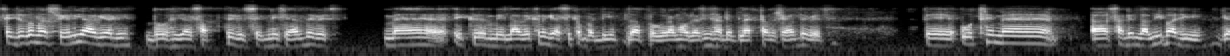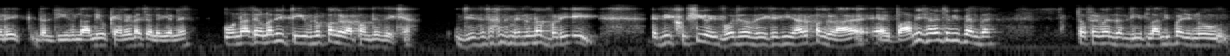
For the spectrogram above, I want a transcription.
ਫਿਰ ਜਦੋਂ ਮੈਂ ਆਸਟ੍ਰੇਲੀਆ ਆ ਗਿਆ ਜੀ 2007 ਦੇ ਵਿੱਚ, ਸਿਡਨੀ ਸ਼ਹਿਰ ਦੇ ਵਿੱਚ, ਮੈਂ ਇੱਕ ਮੇਲਾ ਵੇਖਣ ਗਿਆ ਸੀ, ਕਬੱਡੀ ਦਾ ਪ੍ਰੋਗਰਾਮ ਹੋ ਰਿਹਾ ਸੀ ਸਾਡੇ ਬਲੈਕਟਾਊਨ ਸ਼ਹਿਰ ਦੇ ਵਿੱਚ। ਤੇ ਉੱਥੇ ਮੈਂ ਅਹ ਸਾਡੇ ਲਾਲੀ ਭਾਜੀ, ਜਿਹੜੇ ਦਲਜੀਤ ਲਾਲੀ, ਉਹ ਕੈਨੇਡਾ ਚਲੇ ਗਏ ਨੇ। ਉਹਨਾਂ ਤੇ ਉਹਨਾਂ ਦੀ ਟੀਮ ਨੂੰ ਭੰਗੜਾ ਪਾਉਂਦੇ ਦੇਖਿਆ। ਜਿਹਦੇ ਨਾਲ ਮੈਨੂੰ ਨਾ ਬੜੀ ਇੰਨੀ ਖੁਸ਼ੀ ਹੋਈ, ਬਹੁਤ ਜ਼ਿਆਦਾ ਦੇਖ ਕੇ ਕਿ ਯਾਰ ਭੰਗੜਾ ਇਹ ਬਾਹਰਲੇ ਸ਼ਹਿਰਾਂ 'ਚ ਵੀ ਪੈਂਦਾ ਹੈ। ਤਾਂ ਫਿਰ ਮੈਂ ਦਲਜੀਤ ਲਾਲੀ ਭਾਜੀ ਨੂੰ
